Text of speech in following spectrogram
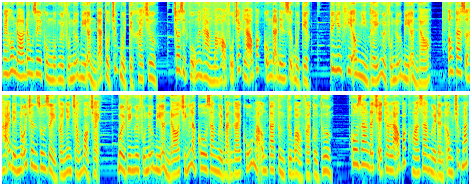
Ngày hôm đó Đông Dê cùng một người phụ nữ bí ẩn đã tổ chức buổi tiệc khai trương, cho dịch vụ ngân hàng mà họ phụ trách lão Bắc cũng đã đến dự buổi tiệc. Tuy nhiên khi ông nhìn thấy người phụ nữ bí ẩn đó, ông ta sợ hãi đến nỗi chân run rẩy và nhanh chóng bỏ chạy, bởi vì người phụ nữ bí ẩn đó chính là cô Giang người bạn gái cũ mà ông ta từng từ bỏ và tổn thương. Cô Giang đã chạy theo lão Bắc hóa ra người đàn ông trước mắt.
